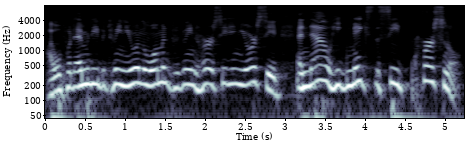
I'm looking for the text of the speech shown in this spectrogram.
I will put enmity between you and the woman, between her seed and your seed. And now he makes the seed personal,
